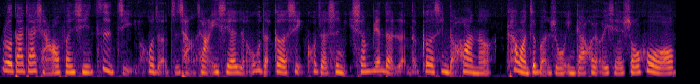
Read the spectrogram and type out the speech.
若大家想要分析自己或者职场上一些人物的个性，或者是你身边的人的个性的话呢，看完这本书应该会有一些收获哦。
